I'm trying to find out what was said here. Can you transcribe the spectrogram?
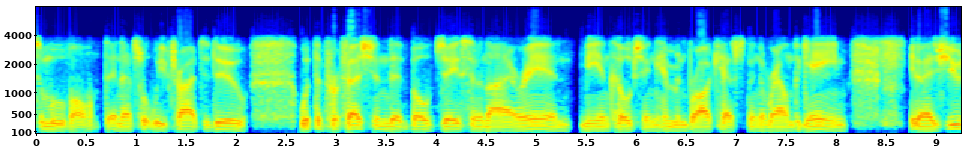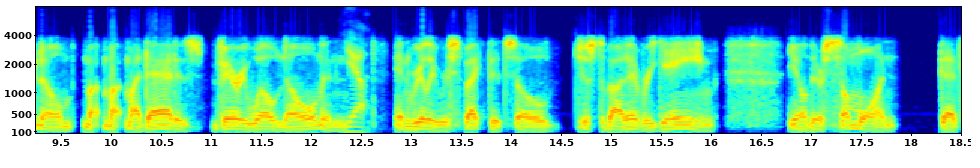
to move on. And that's what we've tried to do with the profession that both Jason and I are in, me and coaching, him and broadcasting around the game. You know, as you know, my, my, my dad is very well known and yeah. and really respected. So just about every game, you know, there's someone that's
